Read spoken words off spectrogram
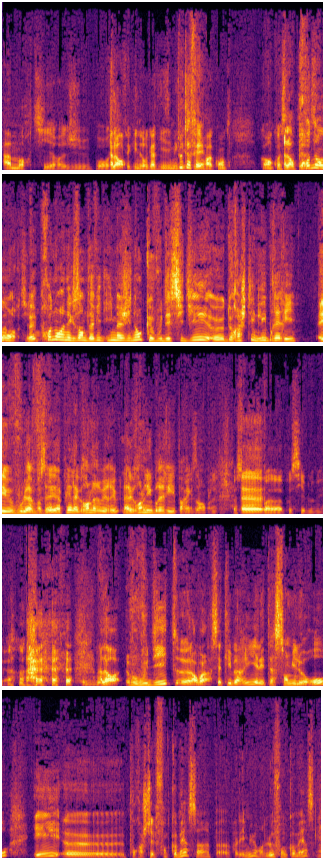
amortir je, Pour Alors, ceux qui nous regardent, qui disent, mais tout à fait. raconte En quoi Alors, prenons, prenons un exemple, David. Imaginons que vous décidiez euh, de racheter une librairie. Et vous, la, vous avez appelé la grande librairie, la grande librairie par ouais, exemple. Ouais, je sais pas si euh, soit possible. Mais... alors, vous vous dites, alors voilà, cette librairie, elle est à 100 000 euros et euh, pour racheter le fonds de commerce, hein, pas, pas, les murs, hein, le fonds de commerce. Ouais.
